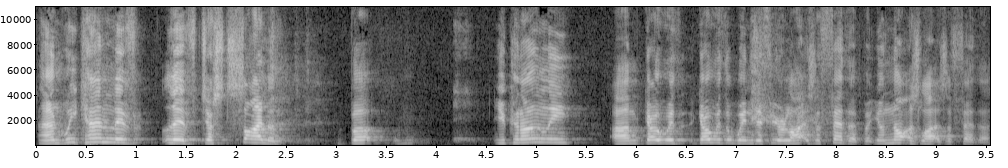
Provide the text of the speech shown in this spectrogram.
And we can live, live just silent, but you can only um, go, with, go with the wind if you're light as a feather, but you're not as light as a feather.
